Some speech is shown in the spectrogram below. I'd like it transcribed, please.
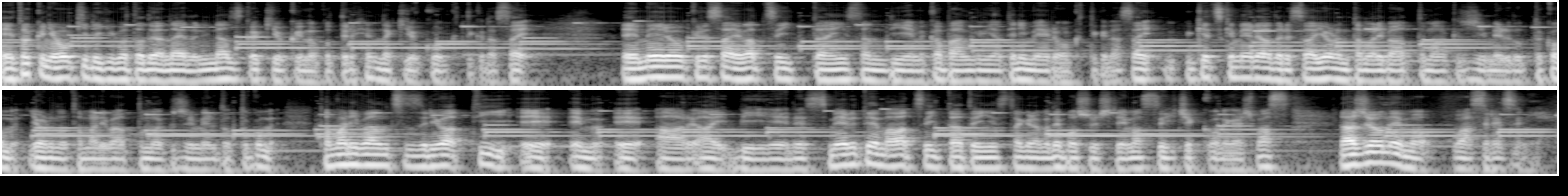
えー特に大きい出来事ではないのになぜか記憶に残ってる変な記憶を送ってください。えーメールを送る際は Twitter、インスタの DM か番組宛てにメールを送ってください。受付メールアドレスは夜のたまり場 Gmail.com 夜のたまり場 Gmail.com たまり場の綴りは TAMARIBA です。メールテーマは Twitter と Instagram で募集しています。ぜひチェックお願いします。ラジオネームを忘れずに。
